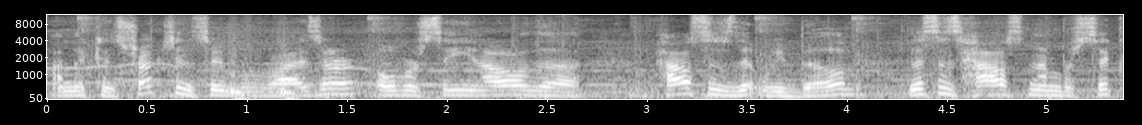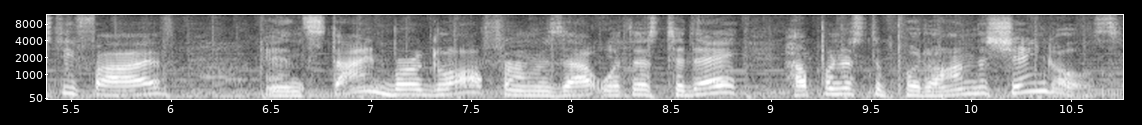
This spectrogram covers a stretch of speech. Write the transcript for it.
I'm the construction supervisor overseeing all the houses that we build. This is house number 65 and Steinberg Law Firm is out with us today helping us to put on the shingles.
